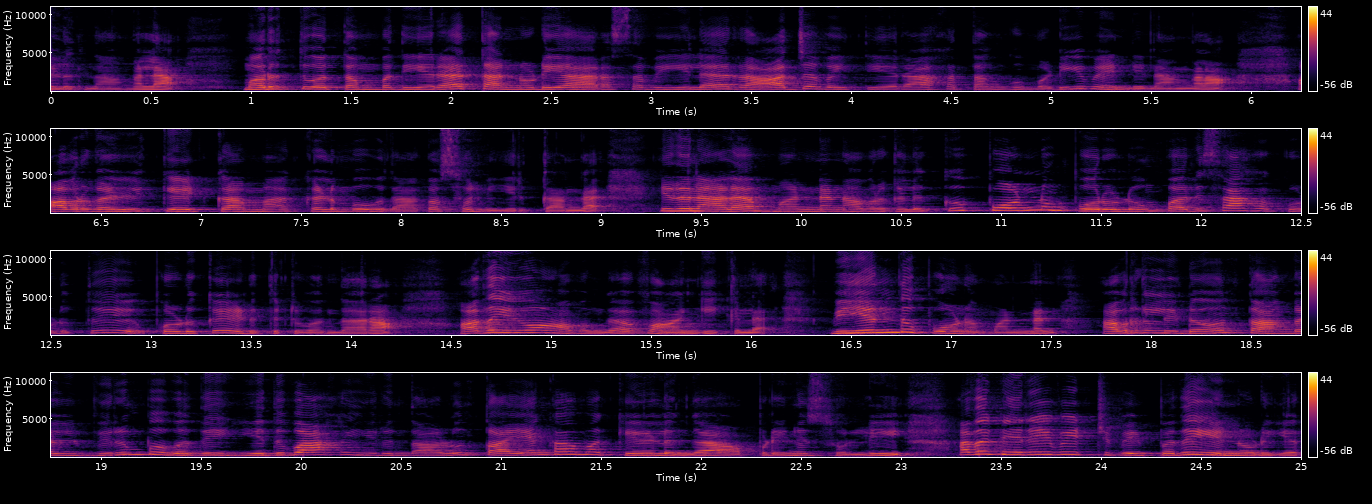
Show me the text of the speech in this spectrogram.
எழுந்தாங்களாம். மருத்துவ தம்பதியரை தன்னுடைய அரசவையில் ராஜ வைத்தியராக தங்கும்படி வேண்டினாங்களாம். அவர்கள் கேட்காம கிளம்புவதாக சொல்லியிருக்காங்க. இதனால் மன்னன் அவர்களுக்கு பொண்ணும் பொருளும் பரிசாக கொடுத்து கொடுக்க எடுத்துட்டு வந்தாராம். அதையும் அவங்க வாங்கிக்கல. வியந்து போன மன்னன் அவர்களிடம் தாங்கள் விரும்புவது எதுவாக இருந்தாலும் தயங்காம கேளுங்க அப்படின்னு சொல்லி அதை நிறைவேற்றி வைப்பது என்னுடைய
